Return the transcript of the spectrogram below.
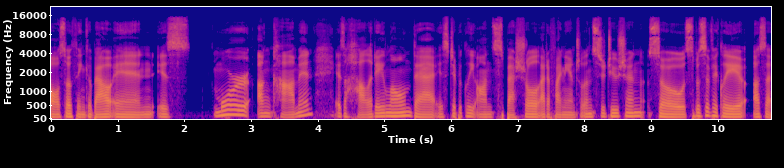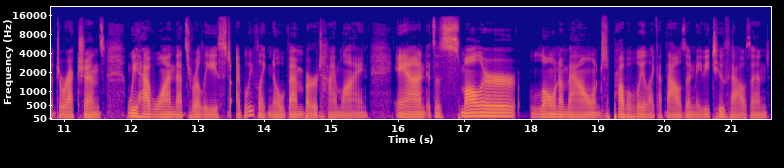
also think about and is more uncommon is a holiday loan that is typically on special at a financial institution. So, specifically, us at Directions, we have one that's released, I believe, like November timeline. And it's a smaller loan amount, probably like a thousand, maybe two thousand,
